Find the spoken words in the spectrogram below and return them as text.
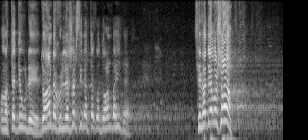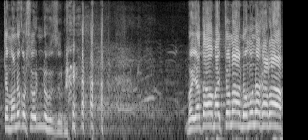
আমার তেতে উঠে। দোহানটা খুললে আসছি না দেখো দোহান বাহি দেয় সিফা দিয়ে বসো তে মনে করছে অন্য হুজুর। বইয়া দাও মারছ না, নমুনা খারাপ।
